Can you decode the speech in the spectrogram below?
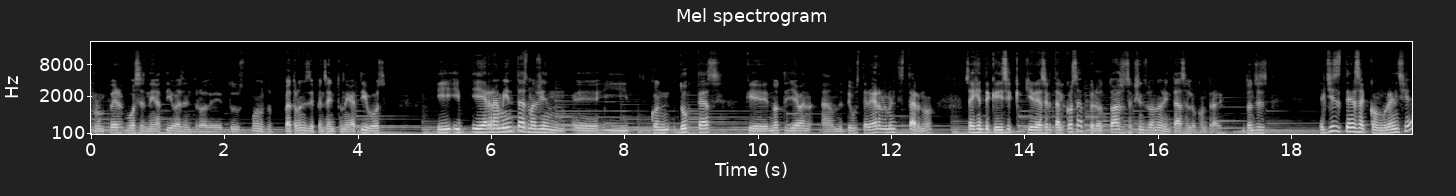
romper voces negativas dentro de tus patrones de pensamiento negativos y, herramientas más bien eh, y conductas que no te llevan a donde te gustaría realmente estar, ¿no? O sea, hay gente que dice que quiere hacer tal cosa, pero todas sus acciones van orientadas a lo contrario. Entonces, el chiste es tener esa congruencia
